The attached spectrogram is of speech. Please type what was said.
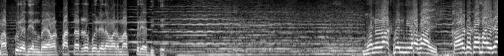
মাফ করে দেন ভাই। আমার পার্টনারও বললেন আমার মাফ করে দিতে। মনে রাখবেন মিয়া ভাই, কারও টাকা মাইরা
